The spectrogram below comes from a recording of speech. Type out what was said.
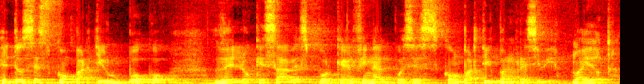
Entonces, compartir un poco de lo que sabes, porque al final, pues es compartir para recibir, no hay de otra.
